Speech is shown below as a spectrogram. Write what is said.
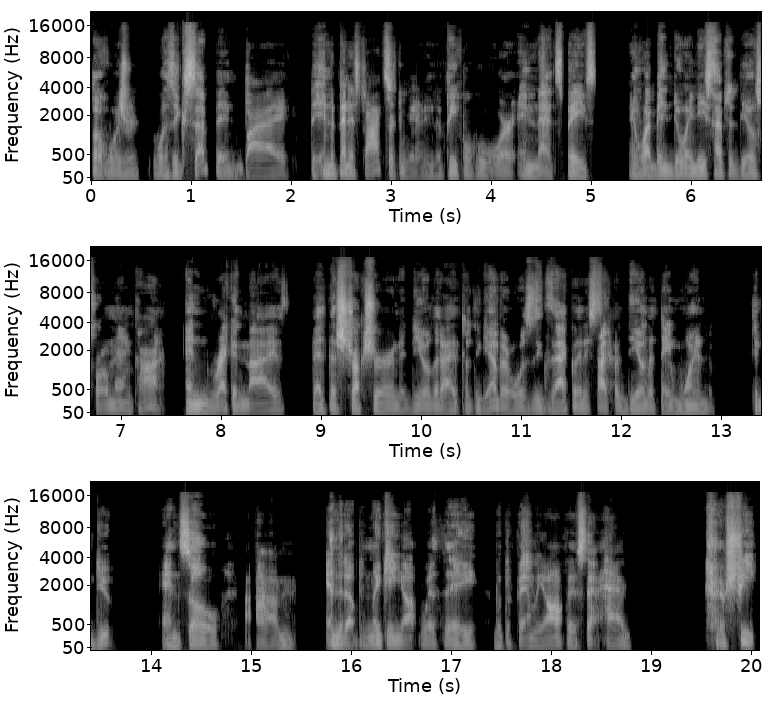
but was was accepted by the independent sponsor community, the people who were in that space and who had been doing these types of deals for a long time, and recognized that the structure and the deal that I had put together was exactly the type of deal that they wanted to do. And so, um, ended up linking up with a with a family office that had her feet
